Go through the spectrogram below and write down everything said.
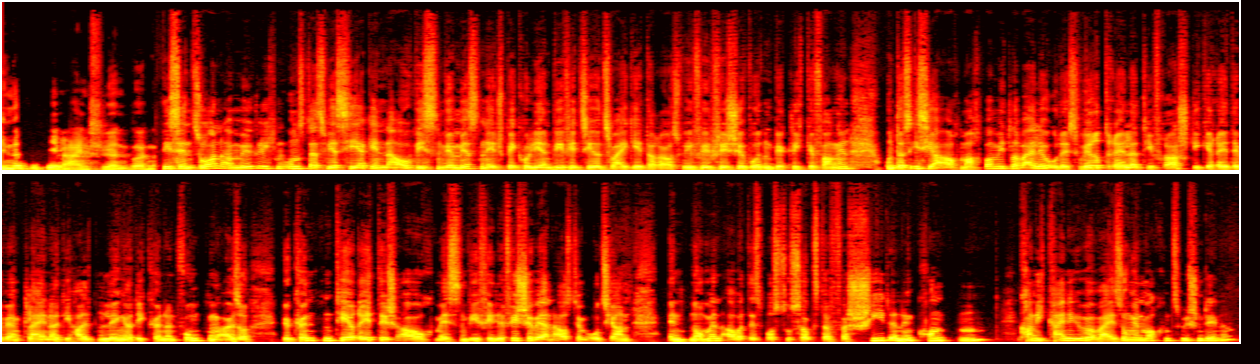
in das System einführen würden. Die Sensoren ermöglichen uns, dass wir sehr genau wissen, wir müssen nicht spekulieren, wie viel CO2 geht da raus, wie viele Fische wurden wirklich gefangen. Und das ist ja auch machbar mittlerweile oder es wird relativ rasch. Die Geräte werden kleiner, die halten länger, die können funken. Also wir könnten theoretisch auch messen, wie viele Fische werden aus dem Ozean entnommen. Aber das, was du sagst, da verschiedenen Konten, kann ich keine Überweisungen machen zwischen denen?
